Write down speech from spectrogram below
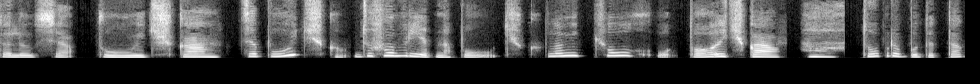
далі ця поличка. Ця поличка дуже вредна поличка. Ну нічого, поличка. Добре буде так.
